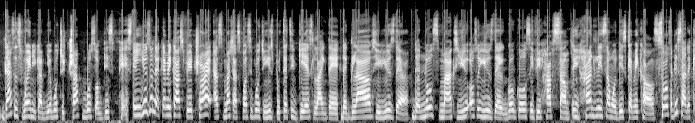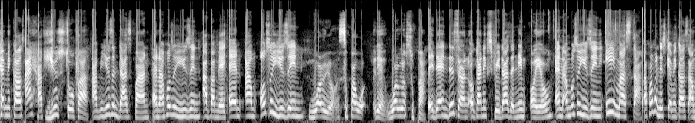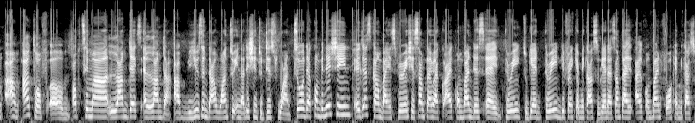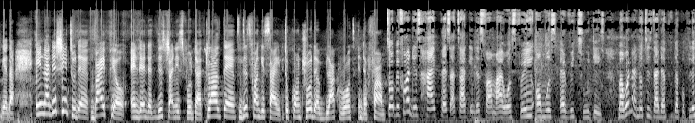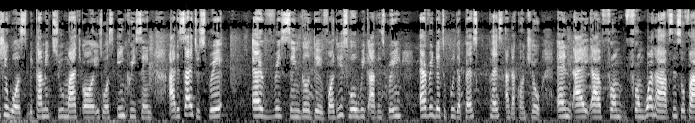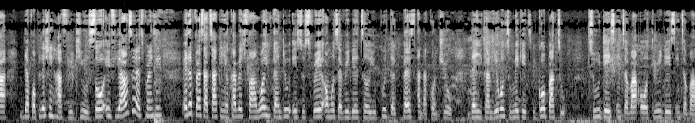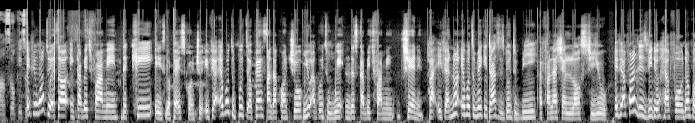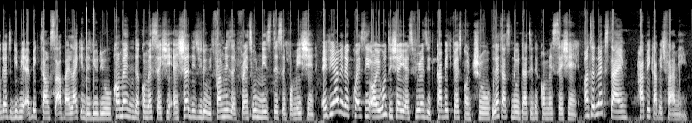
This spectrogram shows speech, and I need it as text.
That is when you can be able to trap most of these pests. In using the chemical spray try as much as possible to use protective gears like the the gloves you use the the nose masks you also use the goggles if you have some in handling some of these chemicals. So these are the chemicals i have used so far. I've been using Dursban and i'm also using abamet and i'm also using warrior super yeah warrior super. And then this is an organic spray. That's the neem oil. And i'm also using e-master. Apart from these chemicals i'm i'm out of um optima lambdex and lambda. Been using that one too in addition to this one. So the combination it just comes by inspiration. Sometimes i, I combine this uh, three to get three different chemicals together. Sometimes i combine four chemicals together. In addition to the bipel and then the, this chinese product plus the this fungicide to control the black rot in the farm. So before this high pest attack in this farm i was spraying almost every two days. But when i noticed that the, the population was becoming too much or it was increasing i decided to spray every single day. For this whole week i've been spraying every day to put the pest pest under control. And i uh, from from what i have seen so far the population have reduced. So if you're also experiencing any pest attack in your cabbage farm what you can do is to spray almost every day till you put the pest under control. Then you can be able to make it go back to two days interval or three days intervals okay so if you want to excel in cabbage farming the key is your pest control. If you're able to put your pest under control you are going to win in this cabbage farming journey. But if you're not able to make it that is going to be a financial loss to you. If you have found this video helpful don't forget to give me a big thumbs up by liking the video. Comment in the comment section and share this video with families and friends who needs this information. If you have any question or you want to share your experience with cabbage pest control let us know that in the comment section. Until next time happy cabbage farming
